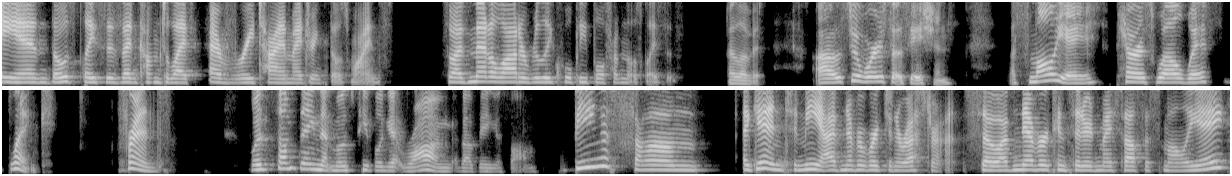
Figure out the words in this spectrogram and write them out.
And those places then come to life every time I drink those wines. So I've met a lot of really cool people from those places. I love it. Uh, let's do a word association. A sommelier pairs well with blank. Friends. What's something that most people get wrong about being a somm? Being a somm, again, to me, I've never worked in a restaurant. So I've never considered myself a sommelier.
